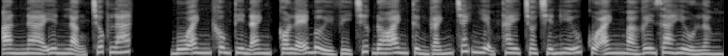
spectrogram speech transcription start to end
Anna yên lặng chốc lát, bố anh không tin anh, có lẽ bởi vì trước đó anh từng gánh trách nhiệm thay cho chiến hữu của anh mà gây ra hiểu lầm.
